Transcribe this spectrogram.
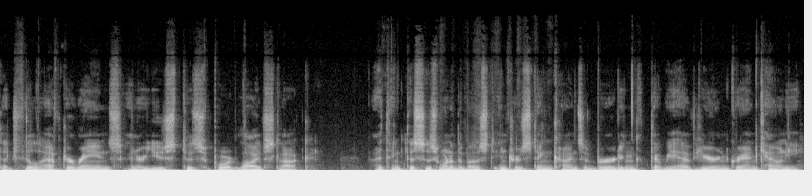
that fill after rains and are used to support livestock. I think this is one of the most interesting kinds of birding that we have here in Grand County,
